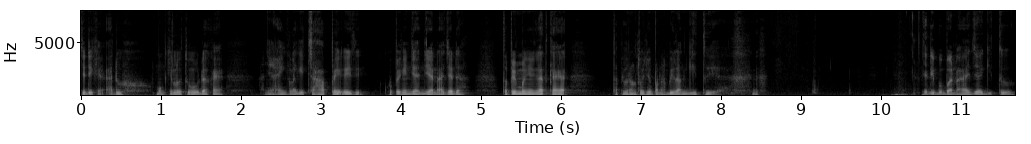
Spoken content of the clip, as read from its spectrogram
jadi kayak aduh mungkin lu tuh udah kayak hanya aing lagi capek gitu gue pengen janjian aja dah tapi mengingat kayak tapi orang tuanya pernah bilang gitu ya jadi beban aja gitu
